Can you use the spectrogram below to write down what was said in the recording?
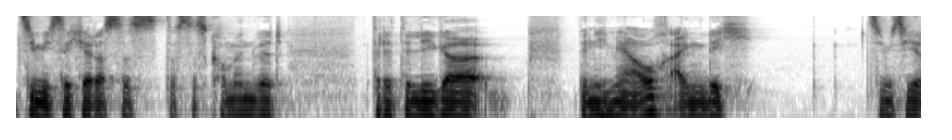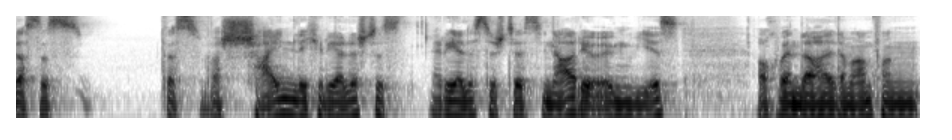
ziemlich sicher, dass das, dass das kommen wird. Dritte Liga bin ich mir auch eigentlich ziemlich sicher, dass das das wahrscheinlich realistisch, realistischste Szenario irgendwie ist. Auch wenn da halt am Anfang,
